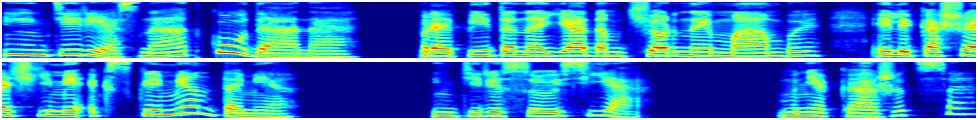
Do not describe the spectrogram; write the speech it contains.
«Интересно, откуда она? Пропитана ядом черной мамбы или кошачьими экскрементами?» Интересуюсь я. Мне кажется,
